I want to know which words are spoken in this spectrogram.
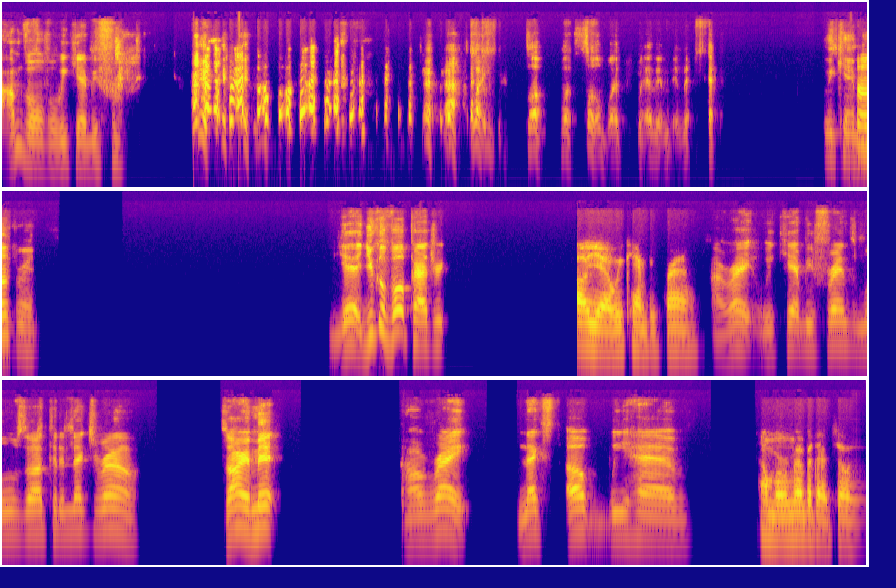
I'm voting for We Can't Be Friends. I like this song so much better than that. We can't Huh? be friends. Yeah, you can vote, Patrick. Oh yeah, we can't be friends. All right, we can't be friends. Moves on to the next round. Sorry, Mitt. All right. Next up, we have I'm gonna remember that joke.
